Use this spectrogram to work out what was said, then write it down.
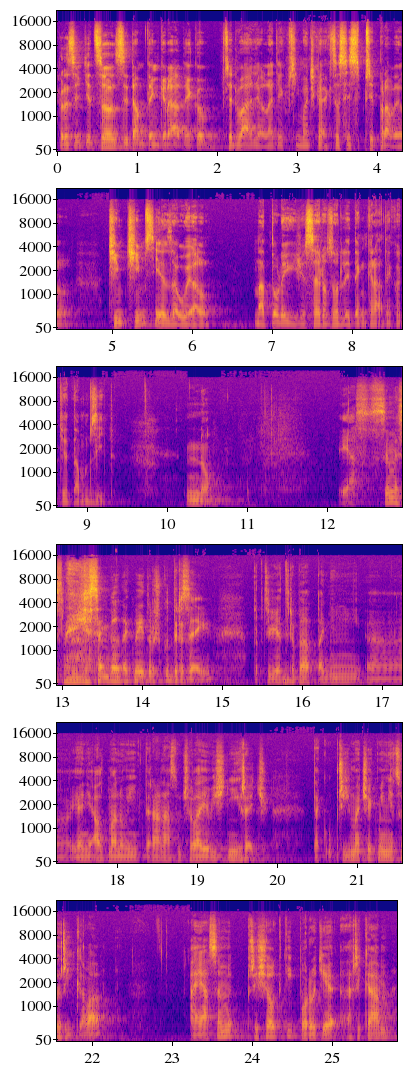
Prosím tě, co jsi tam tenkrát jako předváděl na těch přijímačkách, co jsi připravil? Čím, čím jsi je zaujal? natolik, že se rozhodli tenkrát jako tě tam vzít? No, já si myslím, že jsem byl takový trošku drzej, protože třeba paní uh, Janě Altmanový, která nás učila jevištní řeč, tak u přijímaček mi něco říkala a já jsem přišel k té porotě a říkám,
